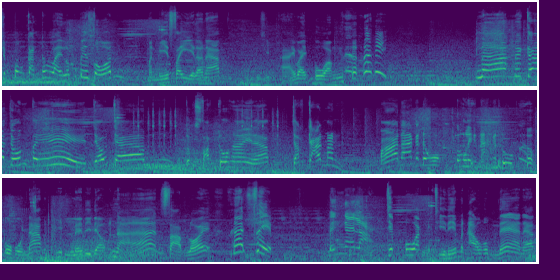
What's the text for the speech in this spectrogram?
จะป้องกันเท่าไหร่เราก็ไม่สน มันมีสี่แล้วนะครับชิบหายไวปวง นานไม่กล้าโจมตี เจ้าแจมต้องซัดก็ให้นะครับ จัดการมันปาหน้ากระดูกต้องเรียกหน้ากระดูกโอ้โหหน้ามันหินเลยทีเดียวหนาสามร้อยห้าสิบเป็นไงล่ะ เจ็บปวดทีนี้มันเอาผมแน่นะครับ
